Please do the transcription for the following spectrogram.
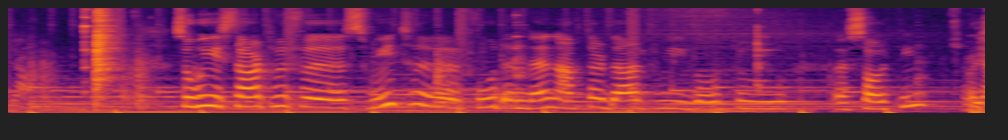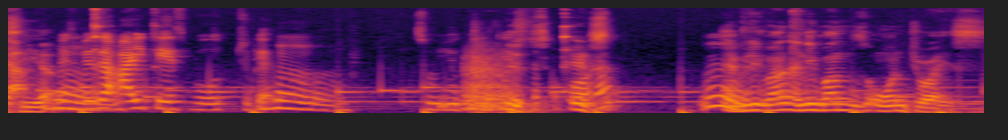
Yeah. So we start with a sweet uh, food and then after that we go to uh, salty. I yeah, yeah. Mm. because I taste both together. Mm. So you can taste it's, the pakora. Mm. Everyone, anyone's own choice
